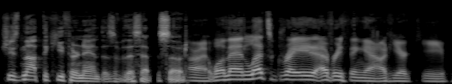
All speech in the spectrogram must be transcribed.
she's not the Keith Hernandez of this episode. All right. Well, then let's grade everything out here, Keith.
